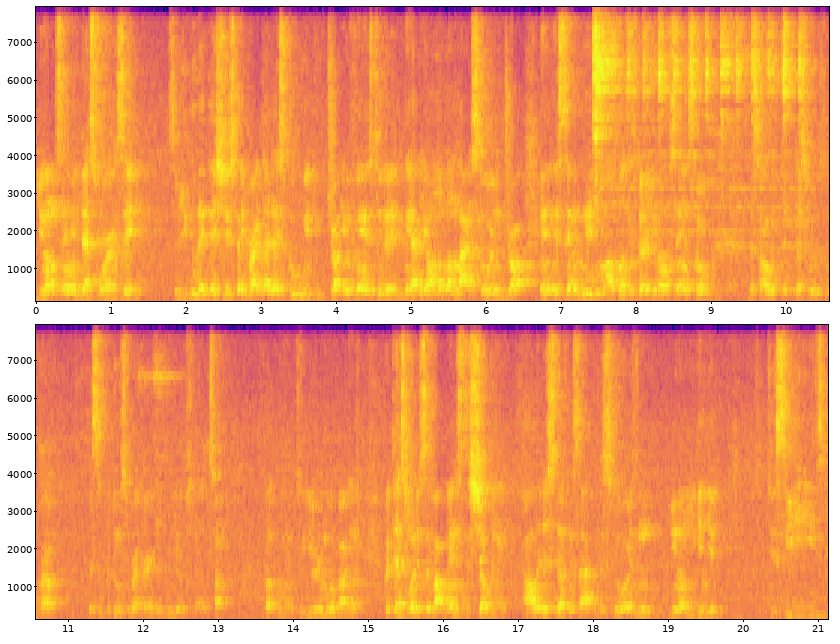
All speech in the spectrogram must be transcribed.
You know what I'm saying? That's where it's at. So you can let that shit stay right there. That's cool. If you draw your fans to that, you can have your own online store and draw and, and send a million motherfuckers there. You know what I'm saying? So that's all. That's what it's about. There's a producer right there hitting me up the. Fuck me so you hear more about him. But that's what it's about, man. It's the show, man. All of this stuff inside of the stores, and you know, you getting your your CDs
